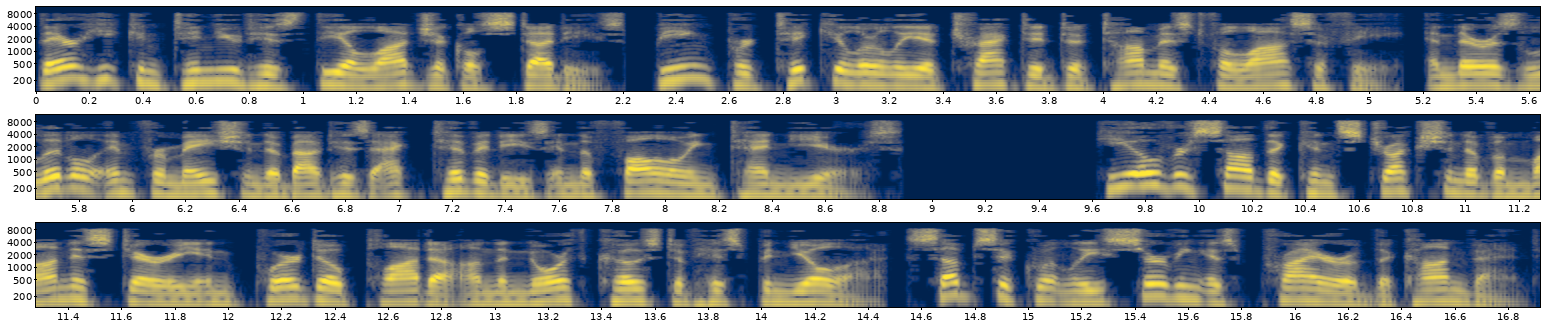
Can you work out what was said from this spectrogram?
There he continued his theological studies, being particularly attracted to Thomist philosophy, and there is little information about his activities in the following ten years. He oversaw the construction of a monastery in Puerto Plata on the north coast of Hispaniola, subsequently serving as prior of the convent.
